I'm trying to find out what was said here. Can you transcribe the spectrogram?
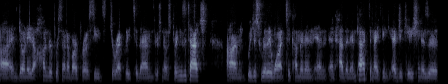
uh, and donate 100% of our proceeds directly to them. There's no strings attached. Um, we just really want to come in and, and, and have an impact. And I think education is a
